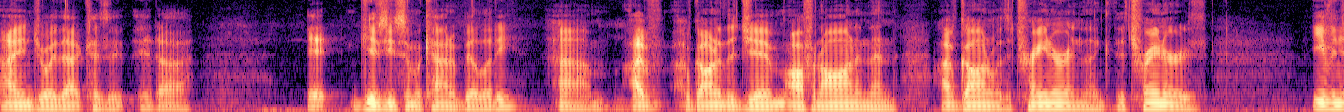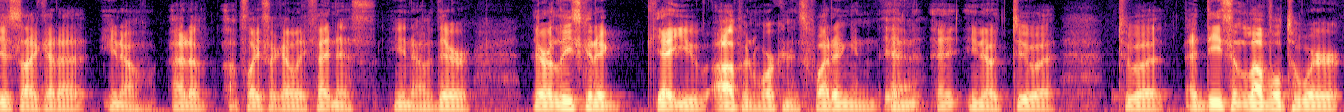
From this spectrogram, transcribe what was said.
I enjoy that because it it uh it gives you some accountability. Um, I've I've gone to the gym off and on, and then I've gone with a trainer, and like the trainer is even just like at a you know at a, a place like LA Fitness, you know they're they're at least gonna get you up and working and sweating and and, and you know to a to a, a decent level to where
